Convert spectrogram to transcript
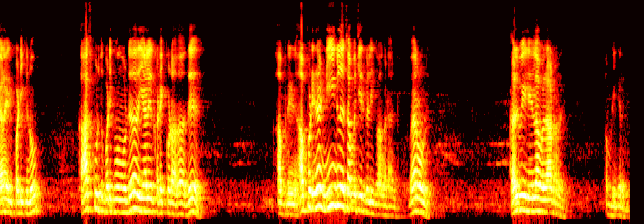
ஏழையில் படிக்கணும். காசு கொடுத்து படிக்கும் மட்டும் அது ஏழையில் கிடைக்கக்கூடாதா அது? அப்படின்னு அப்படின்னா நீங்களே சமச்சீர் கல்விக்கு வாங்கடான்ற வேற ஒன்று கல்வியிலெல்லாம் விளையாடுறது அப்படிங்கிறது.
